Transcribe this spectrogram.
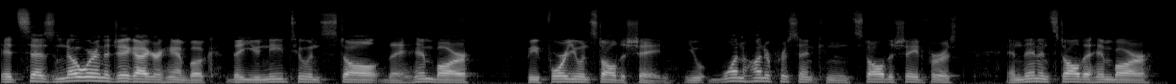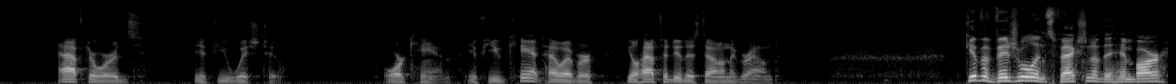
it says nowhere in the J. Geiger handbook that you need to install the hem bar before you install the shade. You 100% can install the shade first and then install the hem bar afterwards if you wish to or can. If you can't, however, You'll have to do this down on the ground. Give a visual inspection of the hem bar.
